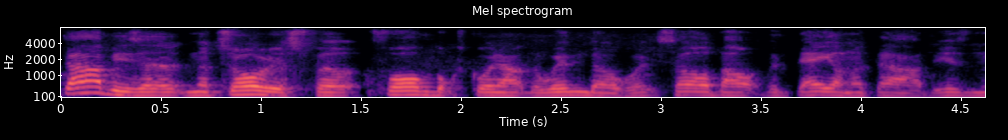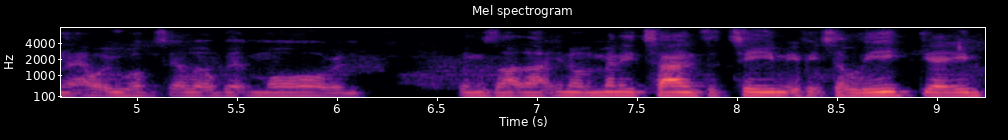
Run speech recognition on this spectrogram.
Derby's are notorious for form books going out the window. It's all about the day on a Derby, isn't it? We want to see a little bit more. And things like that. You know, many times the team, if it's a league game,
